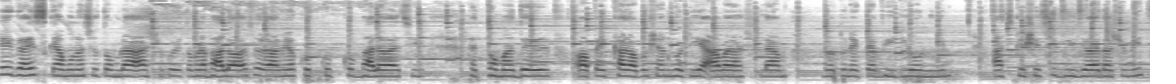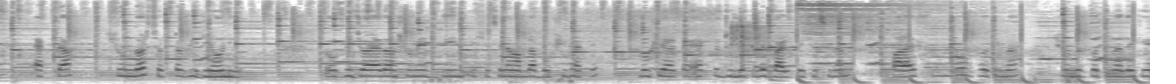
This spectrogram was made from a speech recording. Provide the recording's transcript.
হে গাইস কেমন আছো তোমরা? আশা করি তোমরা ভালো আছো আমিও খুব খুব খুব ভালো আছি। তোমাদের অপেক্ষার অবসান ঘটিয়ে আবার আসলাম নতুন একটা ভিডিও নিয়ে। আজকে এসেছি বিজয়া দশমীর একটা সুন্দর ছোট্ট ভিডিও নিয়ে। তো বিজয়া দশমীর দিন এসেছিলাম আমরা বসিরহাটে। বসিরহাটে একটা রিলেটিভের বাড়িতে এসেছিলাম। পাড়ায় সুন্দর প্রতিমা সুন্দর প্রতিমা দেখে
